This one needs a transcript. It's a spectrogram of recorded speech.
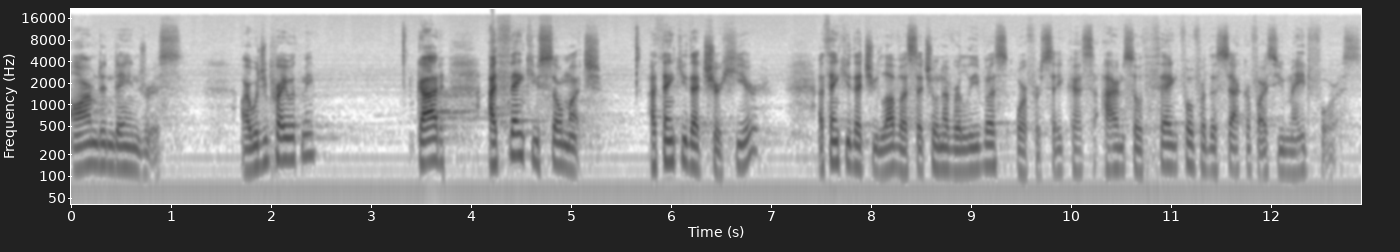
Armed and Dangerous. All right, would you pray with me? God, I thank you so much I thank you that you're here. I thank you that you love us, that you'll never leave us or forsake us. I'm so thankful for the sacrifice you made for us.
